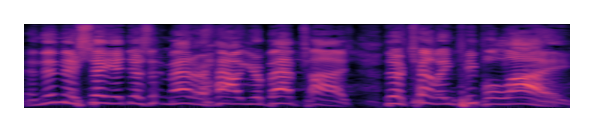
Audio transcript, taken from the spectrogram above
And then they say it doesn't matter how you're baptized. They're telling people lies.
